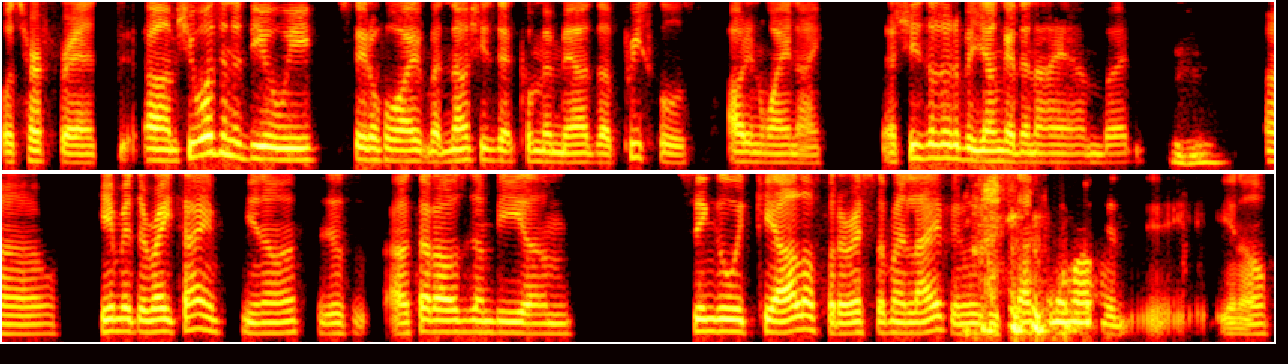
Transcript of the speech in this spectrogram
was her friend. Um, she was in the DOE, state of Hawaii, but now she's at Kamehameha, the preschools out in Waianae. She's a little bit younger than I am, but mm-hmm. uh, came at the right time. You know, was, I thought I was gonna be um, single with Keala for the rest of my life, and we'll be sucking them up, and you know,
